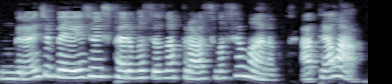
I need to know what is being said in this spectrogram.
Um grande beijo e espero vocês na próxima semana. Até lá!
